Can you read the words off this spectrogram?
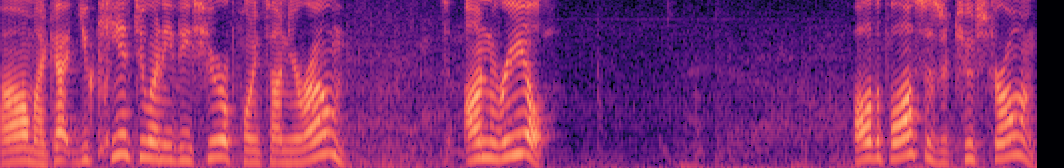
Oh my god, you can't do any of these hero points on your own. It's unreal. All the bosses are too strong.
